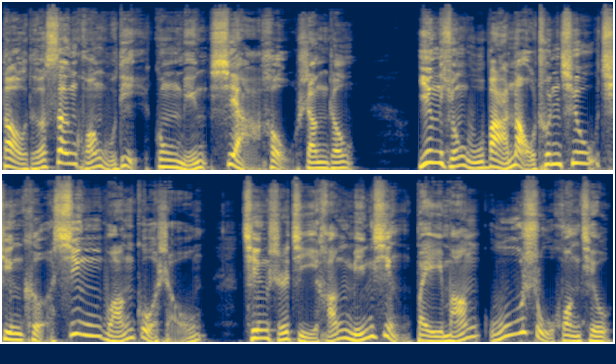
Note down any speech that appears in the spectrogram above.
道德三皇五帝，功名夏后商周。英雄五霸闹春秋，顷刻兴亡过手。青史几行名姓，北邙无数荒丘。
